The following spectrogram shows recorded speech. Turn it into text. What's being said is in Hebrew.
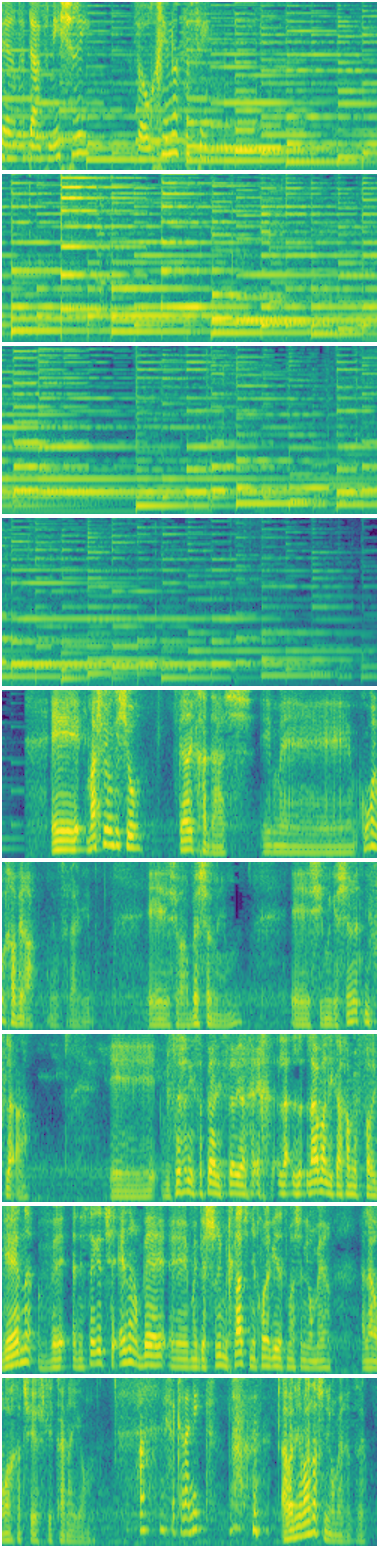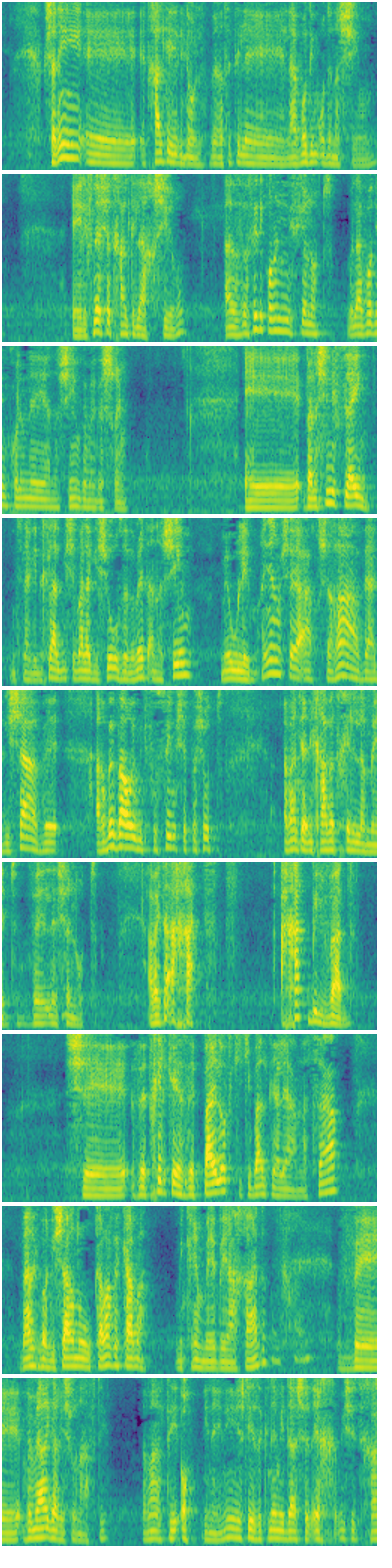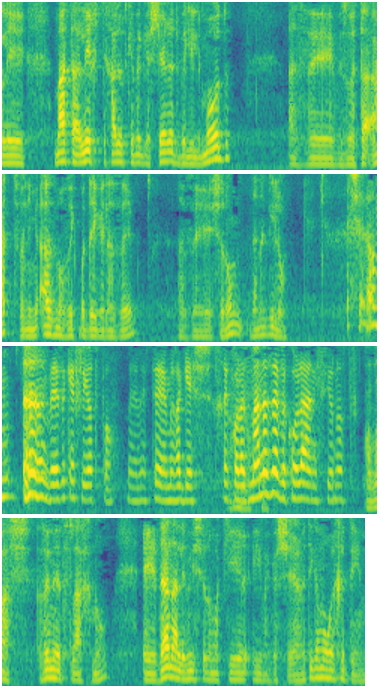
המגשר נדב נשרי ואורחים נוספים. אה, משהו עם גישור, פרק חדש, עם, אה, כל עם חברה, אני רוצה להגיד, אה, של הרבה שנים, שהיא מגשרת נפלאה. ולפני שאני אספר, אני אספר איך, איך, למה אני ככה מפרגן, ואני רוצה להגיד שאין הרבה מגשרים בכלל שאני יכול להגיד את מה שאני אומר על האורחת שיש לי כאן היום. אני סקרנית. אבל אני אמרתי לך שאני אומר את זה. כשאני אה, התחלתי לגדול ורציתי ל- לעבוד עם עוד אנשים, אה, לפני שהתחלתי להכשיר, אז עשיתי כל מיני ניסיונות, ולעבוד עם כל מיני אנשים ומגשרים. אה, ואנשים נפלאים, אני רוצה להגיד, בכלל, מי שבא לגישור זה באמת אנשים מעולים. העניין הוא שההכשרה והגישה, והרבה באו עם דפוסים שפשוט, הבנתי, אני חייב להתחיל ללמד ולשנות. אבל הייתה אחת, אחת בלבד, שזה התחיל כאיזה פיילוט, כי קיבלתי עליה המלצה. ואז כבר גישרנו כמה וכמה מקרים ביחד. נכון. ו... ומהרגע הראשון אהבתי. אמרתי, או, oh, הנה, הנה, יש לי איזה קנה מידה של איך מישהי צריכה ל... מה התהליך שצריכה להיות כמגשרת וללמוד. אז, אה, וזו הייתה את, ואני מאז מחזיק בדגל הזה. אז אה, שלום, דנה גילו. שלום, ואיזה כיף להיות פה. באמת אה, מרגש, אחרי כל הזמן הזה וכל הניסיונות. ממש. אז הנה הצלחנו. דנה, למי שלא מכיר, היא מגשרת, היא גם עורכת דין.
